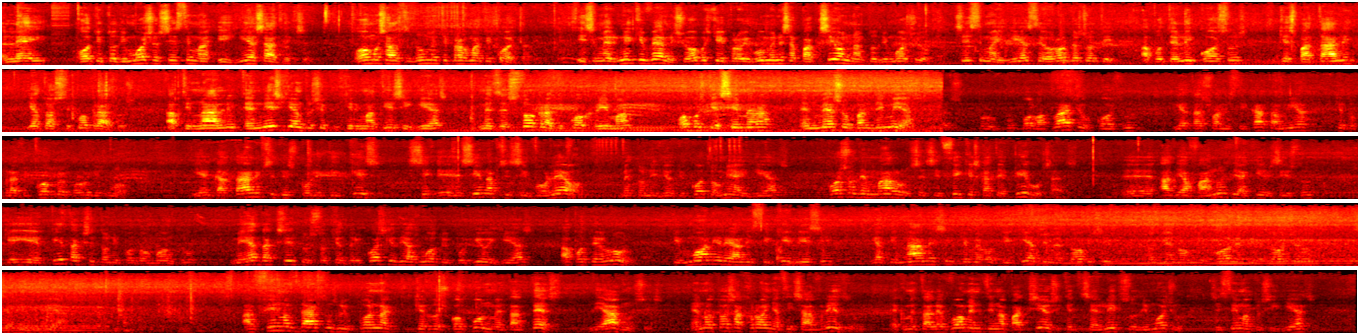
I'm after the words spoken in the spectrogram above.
λέει ότι το δημόσιο σύστημα υγείας άντεξε. Όμως ας δούμε την πραγματικότητα. Η σημερινή κυβέρνηση, όπως και οι προηγούμενες, απαξίωναν το δημόσιο σύστημα υγείας, θεωρώντας ότι αποτελεί κόστος και σπατάλη για το αστικό κράτος. Απ' την άλλη, ενίσχυαν τους επιχειρηματίες υγείας με ζεστό κρατικό χρήμα, όπως και σήμερα εν μέσω πανδημίας, που, που πολλαπλάσιο κόστος για τα ασφαλιστικά ταμεία και τον κρατικό προπολογισμό η εγκατάλειψη της πολιτικής σύ- ε, σύναψης συμβολέων με τον ιδιωτικό τομέα υγείας, πόσο δε μάλλον σε συνθήκες κατεπίγουσας ε, αδιαφανούς διαχείρισής τους και η επίταξη των υποδομών του με ένταξή τους στο κεντρικό σχεδιασμό του Υπουργείου Υγείας αποτελούν τη μόνη ρεαλιστική λύση για την άμεση και μελλοντική αντιμετώπιση των γενομικών επιπτώσεων της επιδημίας. Αφήνοντάς τους λοιπόν να κερδοσκοπούν με τα τεστ διάγνωσης, ενώ τόσα χρόνια θησαυρίζουν, εκμεταλλευόμενοι την απαξίωση και τις ελλείψεις του δημόσιου συστήματος υγείας,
